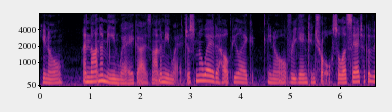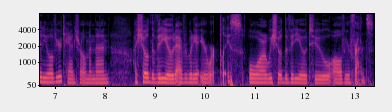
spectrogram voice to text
you know, and not in a mean way, guys, not in a mean way, just in a way to help you like you know, regain control. So let's say I took a video of your tantrum and then I showed the video to everybody at your workplace, or we showed the video to all of your friends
